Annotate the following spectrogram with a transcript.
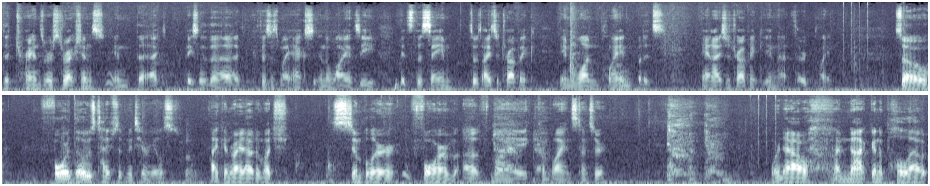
the transverse directions in the x, basically the if this is my x and the y and z, it's the same. So it's isotropic in one plane, but it's anisotropic in that third plane. So for those types of materials, I can write out a much simpler form of my compliance tensor. Where now I'm not going to pull out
